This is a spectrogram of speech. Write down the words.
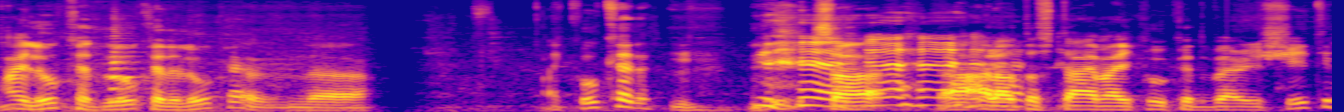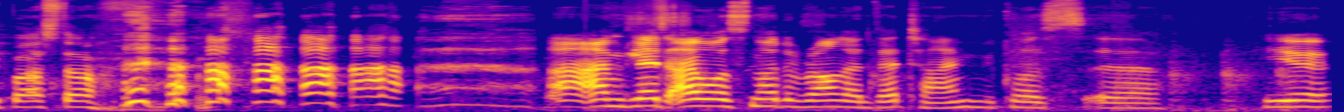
I look at, look at, look at, and uh, I cook it. so uh, a lot of time I cooked very shitty pasta. Uh, I'm glad I was not around at that time because uh, here,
